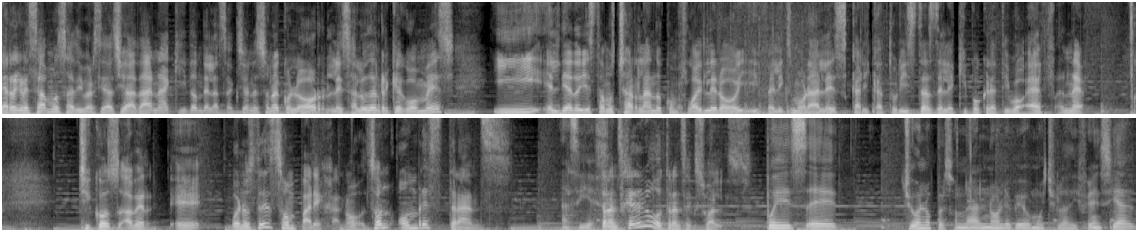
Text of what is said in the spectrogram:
Ya regresamos a Diversidad Ciudadana, aquí donde las acciones son a color. Les saluda Enrique Gómez y el día de hoy estamos charlando con Floyd Leroy y Félix Morales, caricaturistas del equipo creativo FNF. Chicos, a ver, eh, bueno, ustedes son pareja, ¿no? Son hombres trans. Así es. ¿Transgénero o transexuales? Pues eh, yo en lo personal no le veo mucho la diferencia.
